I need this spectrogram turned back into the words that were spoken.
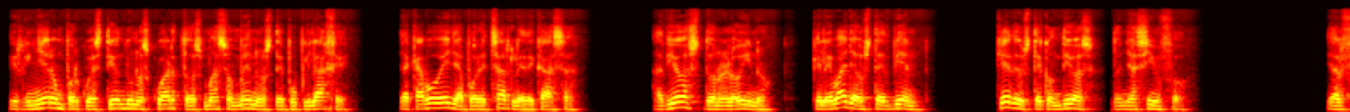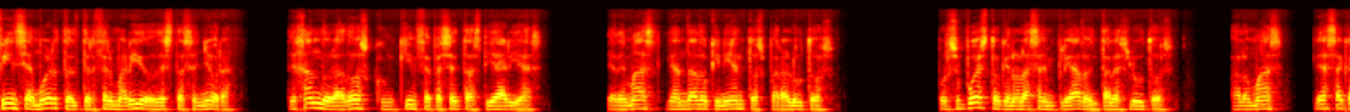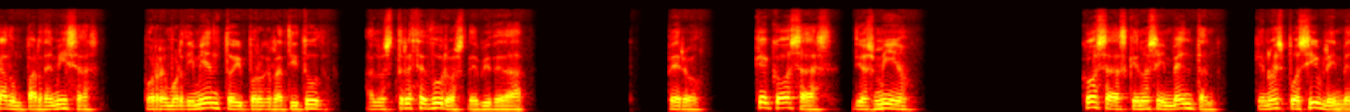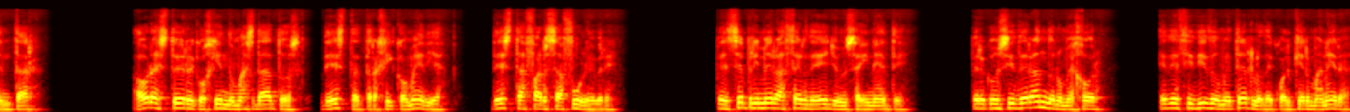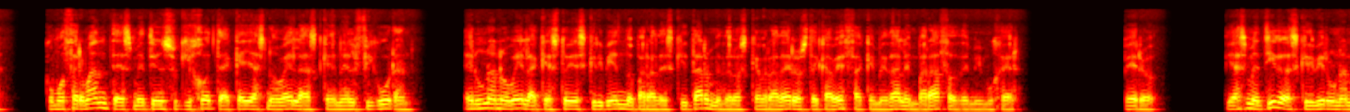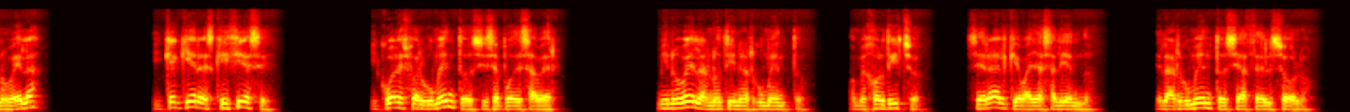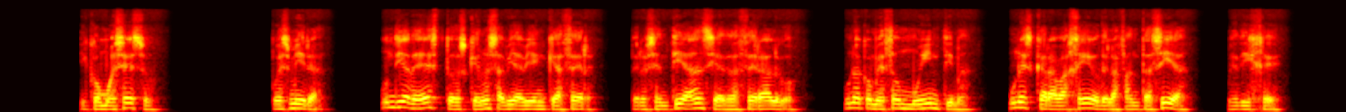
Y riñeron por cuestión de unos cuartos más o menos de pupilaje, y acabó ella por echarle de casa. Adiós, don Eloíno, que le vaya usted bien. Quede usted con Dios, doña Sinfo. Y al fin se ha muerto el tercer marido de esta señora, dejándola dos con quince pesetas diarias, y además le han dado quinientos para lutos. Por supuesto que no las ha empleado en tales lutos. A lo más le ha sacado un par de misas, por remordimiento y por gratitud, a los trece duros de viudedad. Pero, ¿qué cosas, Dios mío? Cosas que no se inventan, que no es posible inventar. Ahora estoy recogiendo más datos de esta tragicomedia, de esta farsa fúnebre. Pensé primero hacer de ello un sainete, pero considerándolo mejor, he decidido meterlo de cualquier manera, como Cervantes metió en su Quijote aquellas novelas que en él figuran, en una novela que estoy escribiendo para desquitarme de los quebraderos de cabeza que me da el embarazo de mi mujer. Pero, ¿te has metido a escribir una novela? ¿Y qué quieres que hiciese? ¿Y cuál es su argumento, si se puede saber? Mi novela no tiene argumento, o mejor dicho, será el que vaya saliendo. El argumento se hace él solo. ¿Y cómo es eso? Pues mira, un día de estos que no sabía bien qué hacer, pero sentía ansia de hacer algo, una comezón muy íntima, un escarabajeo de la fantasía, me dije,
